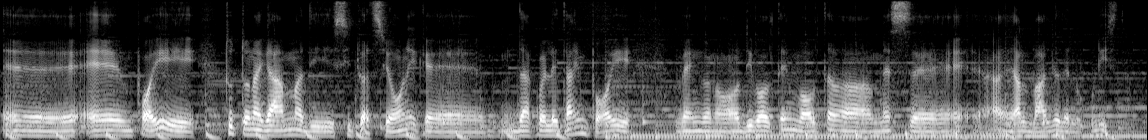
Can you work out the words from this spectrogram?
eh, e poi tutta una gamma di situazioni che da quell'età in poi vengono di volta in volta messe al vaglio dell'oculista.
